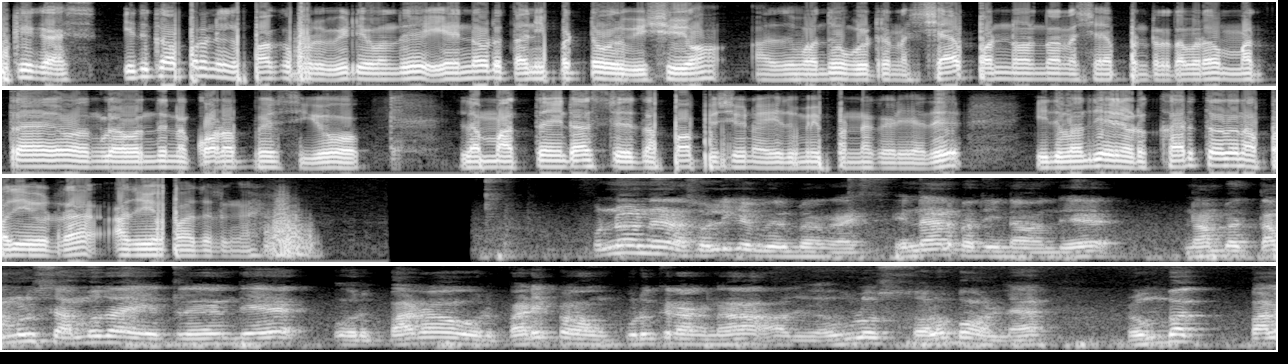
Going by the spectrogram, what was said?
ஓகே கேஷ் இதுக்கப்புறம் நீங்கள் பார்க்க போகிற வீடியோ வந்து என்னோட தனிப்பட்ட ஒரு விஷயம். அது வந்து உங்கள்கிட்ட நான் ஷேர் பண்ணணும்னு தான் நான் ஷேர் பண்ணுறத விட மற்றவங்களை வந்து நான் குறை பேசியோ இல்லை மற்ற இண்டஸ்ட்ரி தப்பாக பேசியோ நான் எதுவுமே பண்ண கிடையாது. இது வந்து என்னோட கருத்தை தான் நான் பதிவிடுறேன். அதையும் பார்த்துடுங்க. இன்னொன்று நான் சொல்லிக்க விரும்புகிறேன் என்னன்னு பார்த்தீங்கன்னா வந்து நம்ம தமிழ் சமுதாயத்திலேருந்து ஒரு படம் ஒரு படைப்பை அவங்க கொடுக்குறாங்கன்னா அது எவ்வளோ சுலபம் இல்லை. ரொம்ப பல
